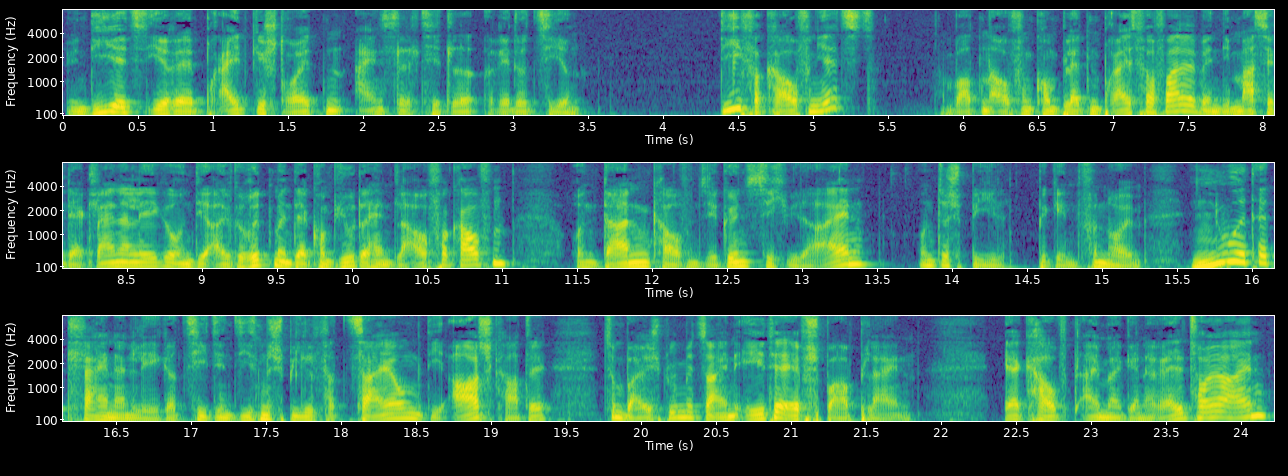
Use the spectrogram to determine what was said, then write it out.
wenn die jetzt ihre breit gestreuten Einzeltitel reduzieren. Die verkaufen jetzt warten auf einen kompletten Preisverfall, wenn die Masse der Kleinanleger und die Algorithmen der Computerhändler auch verkaufen und dann kaufen sie günstig wieder ein und das Spiel beginnt von neuem. Nur der Kleinanleger zieht in diesem Spiel Verzeihung die Arschkarte, zum Beispiel mit seinen ETF-Sparplänen. Er kauft einmal generell teuer ein,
